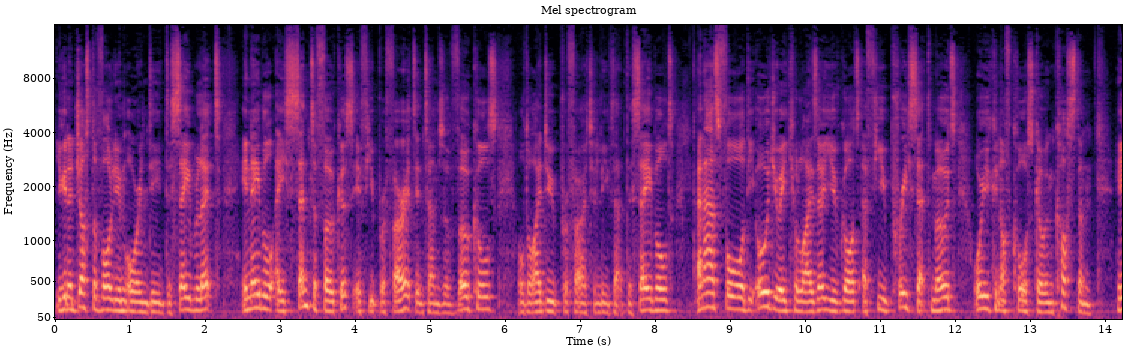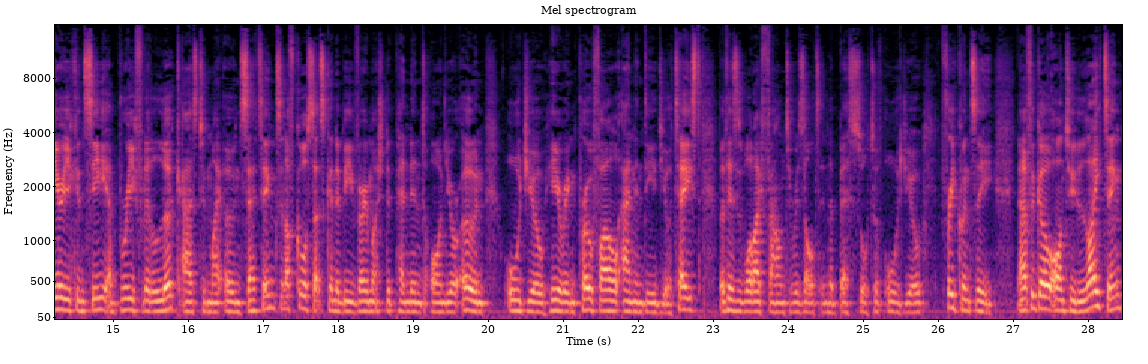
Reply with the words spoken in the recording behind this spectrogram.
You can adjust the volume or indeed disable it, enable a center focus if you prefer it in terms of vocals, although I do prefer to leave that disabled. And as for the audio equalizer, you've got a few preset modes, or you can of course go and custom. Here you can see a brief little look as to my own settings, and of course that's going to be very much dependent on your own audio hearing profile and indeed your taste, but this is what I found to result result in the best sort of audio frequency. Now if we go on to lighting,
